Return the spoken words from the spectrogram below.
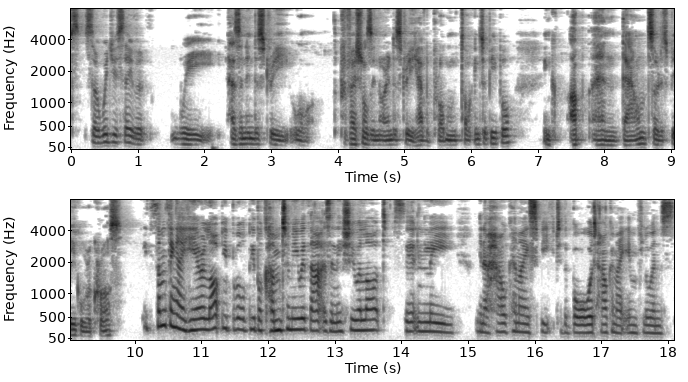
So, would you say that we, as an industry or professionals in our industry, have a problem talking to people up and down, so to speak, or across? It's something I hear a lot. People people come to me with that as an issue a lot. Certainly, you know, how can I speak to the board? How can I influence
